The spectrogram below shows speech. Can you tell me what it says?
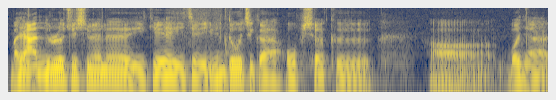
만약 안 눌러 주시면은 이게 이제 윈도우즈가 옵션 그 어, 뭐냐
